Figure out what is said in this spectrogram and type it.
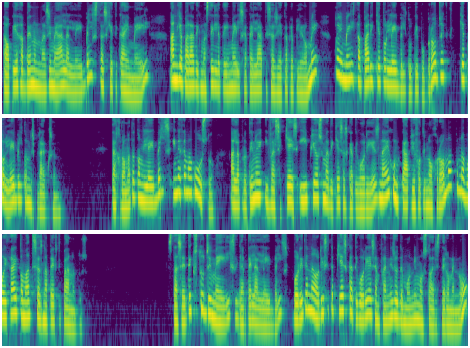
τα οποία θα μπαίνουν μαζί με άλλα labels στα σχετικά email. Αν για παράδειγμα στείλετε email σε πελάτη σας για κάποια πληρωμή, το email θα πάρει και το label του τύπου project και το label των εισπράξεων. Τα χρώματα των labels είναι θέμα γούστου, αλλά προτείνω οι βασικές ή οι πιο σημαντικές σας κατηγορίες να έχουν κάποιο φωτεινό χρώμα που να βοηθάει το μάτι σας να πέφτει πάνω τους. Στα settings του Gmail, στην καρτέλα Labels, μπορείτε να ορίσετε ποιες κατηγορίες εμφανίζονται μονίμως στο αριστερό μενού,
